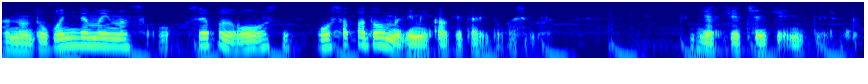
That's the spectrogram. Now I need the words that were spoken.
あの、どこにでもいます。おそれこそ大大阪ドームで見かけたりとかします。野球中継見てると。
